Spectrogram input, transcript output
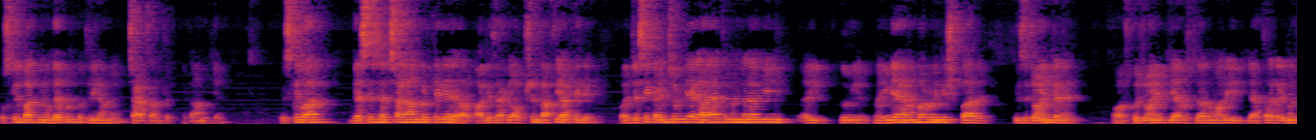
उसके बाद मैं उदयपुर पत्रिका में चार साल तक काम किया। इसके बाद जैसे जैसे अच्छा काम करते गए, आगे से आगे ऑप्शन काफ़ी आते गए। और जैसे टाइम्स ऑफ़ इंडिया का आया तो मैंने लगा कि दुनिया इंडिया का नंबर वन इंग्लिश अखबार है तो इसे ज्वाइन करें। और उसको ज्वाइन किया, उसके बाद हमारी यात्रा करीबन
